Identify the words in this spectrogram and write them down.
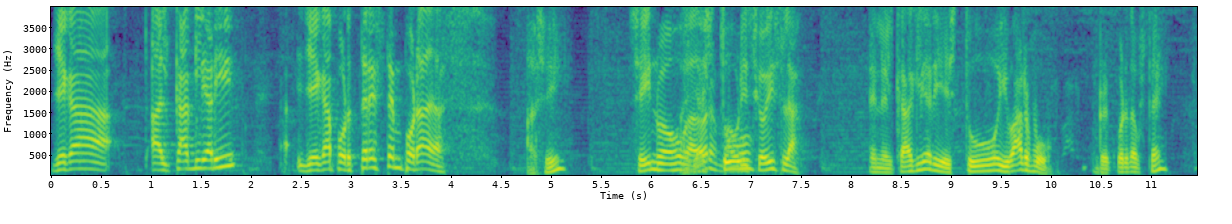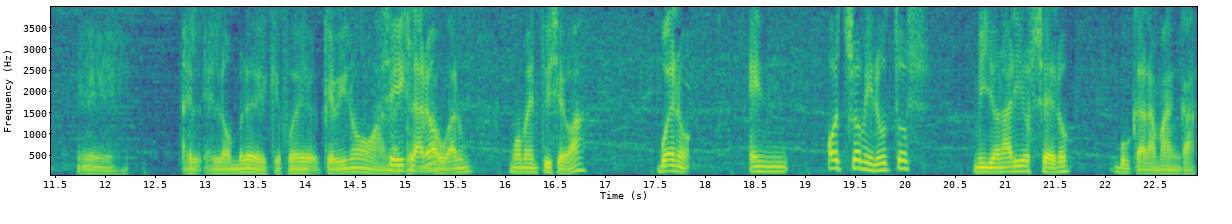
llega al Cagliari, llega por tres temporadas. ¿Así? Sí, nuevo Allá jugador. Mauricio Isla. En el Cagliari estuvo Ibarbo, ¿recuerda usted? Eh, el, el hombre que fue que vino a, Sí, claro. a jugar un momento y se va. Bueno, en ocho minutos, Millonarios cero, Bucaramanga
